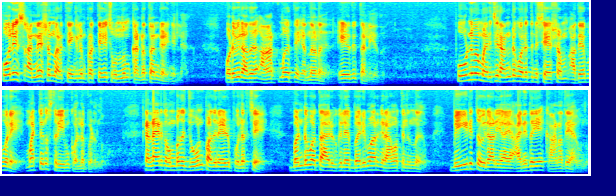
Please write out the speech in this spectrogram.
പോലീസ് അന്വേഷണം നടത്തിയെങ്കിലും പ്രത്യേകിച്ച് ഒന്നും കണ്ടെത്താൻ കഴിഞ്ഞില്ല. ഒടുവിൽ അത് ആത്മഹത്യ എന്നാണ് എഴുതി തള്ളിയത്. പൂർണിമ മരിച്ച് രണ്ട് കൊല്ലത്തിന് ശേഷം അതേപോലെ മറ്റൊരു സ്ത്രീയും കൊല്ലപ്പെടുന്നു. രണ്ടായിരത്തി ഒമ്പത് ജൂൺ പതിനേഴ് പുലർച്ചെ ബണ്ടുവ താലൂക്കിലെ ബരിമാർ ഗ്രാമത്തിൽ നിന്ന് ബീഡി തൊഴിലാളിയായ അനിതയെ കാണാതെയാകുന്നു.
